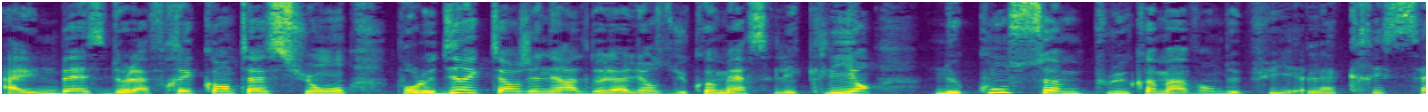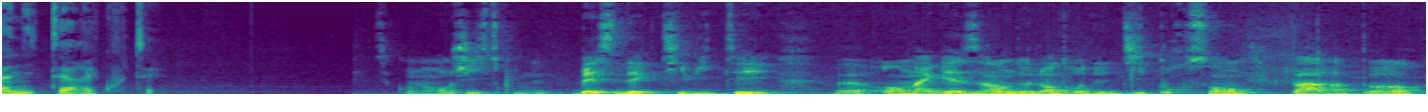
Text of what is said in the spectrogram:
à une baisse de la fréquentation. Pour le directeur général de l'Alliance du commerce, les clients ne consomment plus comme avant depuis la crise sanitaire. Écoutez. On enregistre une baisse d'activité euh, en magasin de l'ordre de 10% par rapport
